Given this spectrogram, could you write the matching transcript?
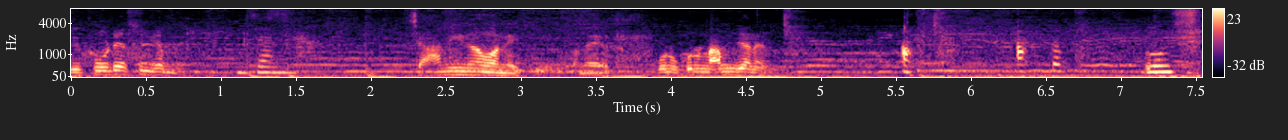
রিপোর্টে আছেন কেমন? জানি না। জানি না মানে কি মানে কোন কোন নাম জানেন? আফতাব আফতাব মুন্সি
